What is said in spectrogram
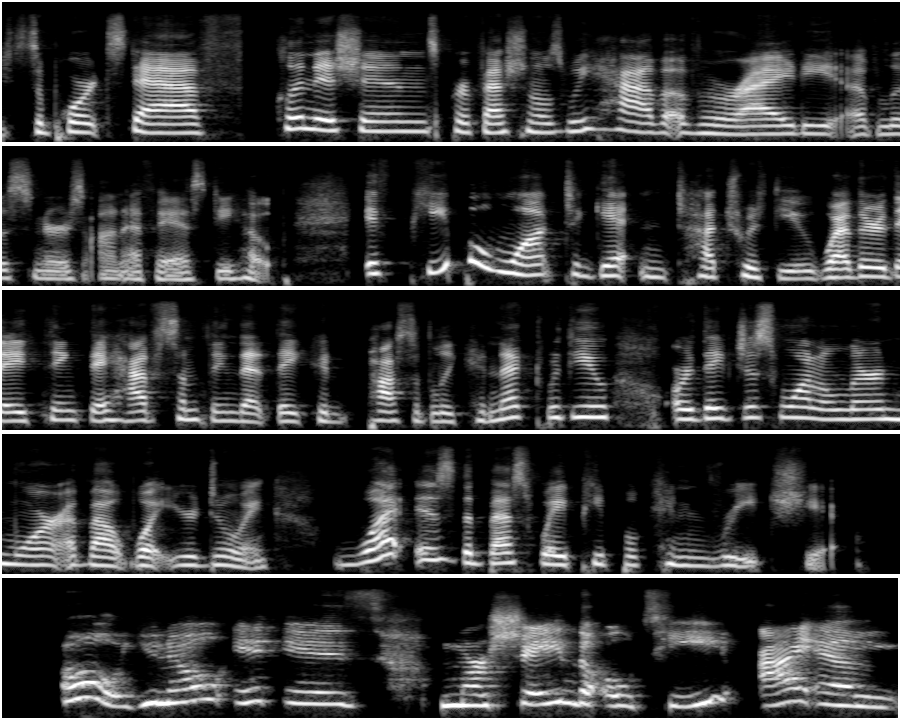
support staff, clinicians, professionals. We have a variety of listeners on FASD Hope. If people want to get in touch with you, whether they think they have something that they could possibly connect with you, or they just want to learn more about what you're doing, what is the best way people can reach you? Oh, you know, it is Marshae the OT. I am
